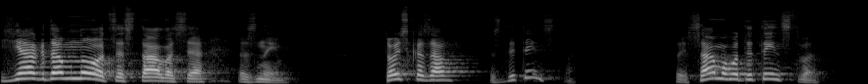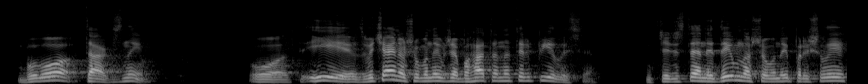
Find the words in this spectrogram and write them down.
як давно це сталося з ним. Той сказав, з дитинства. Тобто, з самого дитинства було так з ним. От. І, звичайно, що вони вже багато натерпілися. Через те не дивно, що вони прийшли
